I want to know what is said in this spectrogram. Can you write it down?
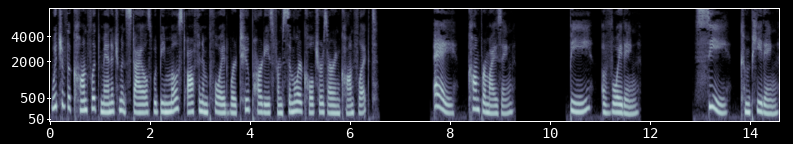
Which of the conflict management styles would be most often employed where two parties from similar cultures are in conflict? A. Compromising. B. Avoiding. C. Competing.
